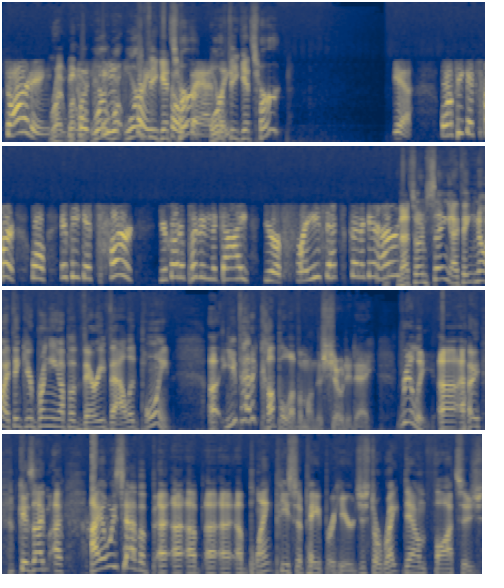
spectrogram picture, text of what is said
starting, right. What, what, what, what if he gets so hurt? badly, Or if he gets hurt? yeah. Well, if he gets hurt, well, if he gets hurt, you're going to put in the guy you're afraid that's going to get hurt. That's what I'm saying. I think no. I think you're bringing up a very valid point. Uh, you've had a couple of them on the show today, really, because I'm I, I always have a, a a a blank piece of paper here just to write down thoughts as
